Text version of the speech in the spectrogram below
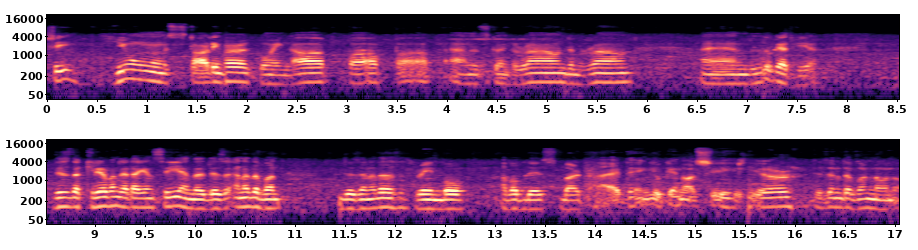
see huge starting going up up up and it's going around and around. And look at here. This is the clear one that I can see and there's another one. There's another rainbow above this but I think you cannot see here. There's another one. No no.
